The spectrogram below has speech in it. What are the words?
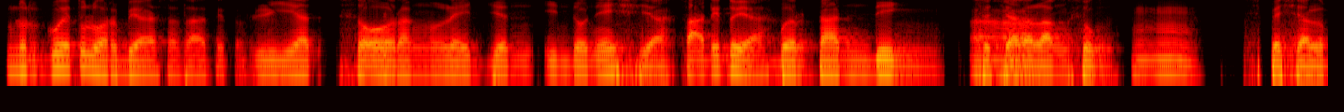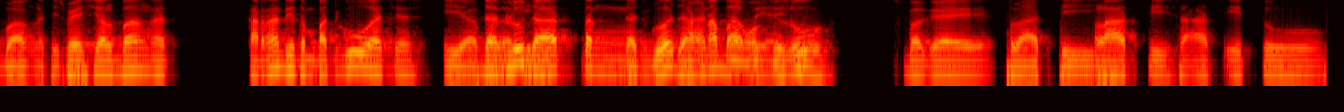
Menurut gue itu luar biasa saat itu. Lihat seorang legend Indonesia Saat itu ya, bertanding Ah, secara ah. langsung. mm-mm, Spesial banget itu. spesial banget. Karena di tempat gua, Ces. Iya, Dan lu dateng dan gua karena datang babe waktu lu itu sebagai pelatih. pelatih saat itu.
